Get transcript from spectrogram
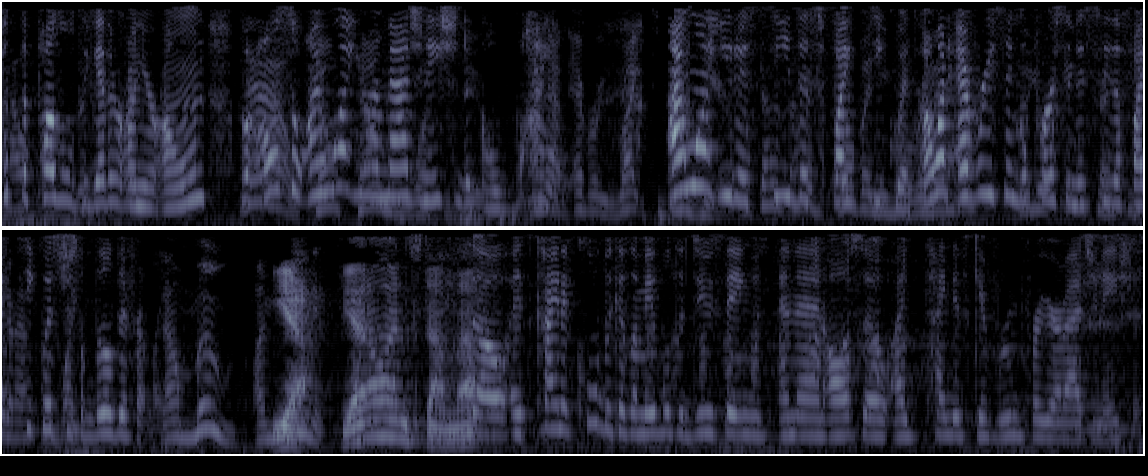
put the puzzle together on your own, but Now, also I want your tell me what imagination to do. go I wild. every right to I want here. you to Don't see this fight sequence. I want every single person to see the fight gonna have to sequence just a little differently. Now move. I'm Yeah, meaning. yeah, no, I understand that. So it's kind of cool because I'm able to do things, and then also I kind of give room for your imagination.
